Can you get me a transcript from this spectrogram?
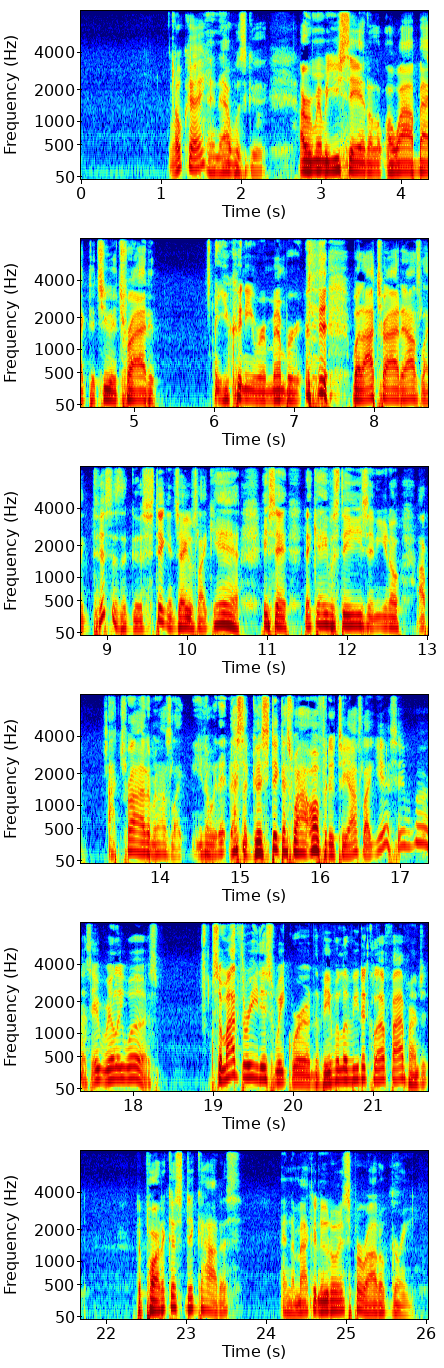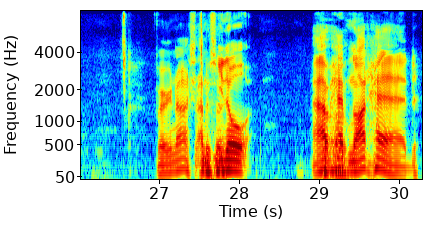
Okay. and that was good. I remember you said a, a while back that you had tried it and you couldn't even remember it, but I tried it. I was like, "This is a good stick," and Jay was like, "Yeah." He said they gave us these, and you know, I I tried them, and I was like, "You know, that, that's a good stick. That's why I offered it to you." I was like, "Yes, it was. It really was." So my three this week were the Viva La Vida Club 500, the Partagás Decadas, and the Macanudo Inspirado Green. Very nice. I'm, Yes, you know, I Uh-oh. have not had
